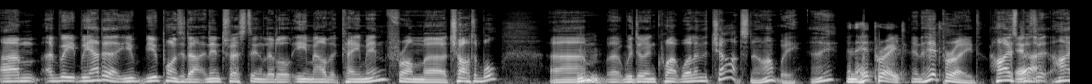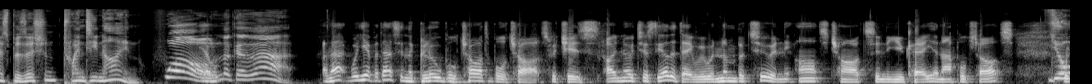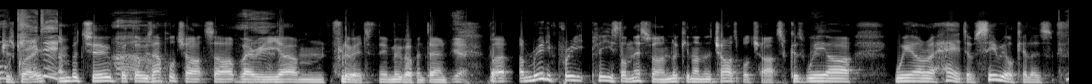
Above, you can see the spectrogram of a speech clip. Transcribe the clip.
Um, and we, we had a, you, you pointed out an interesting little email that came in from uh, Chartable. Um, Hmm. uh, we're doing quite well in the charts now, aren't we? Eh? In the hit parade. In the hit parade. Highest, Yeah. posi- highest position, 29. Whoa, Yeah. look at that. And that, well, yeah, but that's in the global chartable charts, which is, I noticed the other day we were number two in the arts charts in the UK and Apple charts, You're which was great. kidding? Number two, but those Apple charts are very um, fluid; they move up and down. Yeah. But I'm really pre- pleased on this one. I'm looking on the chartable charts because we are we are ahead of serial killers.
